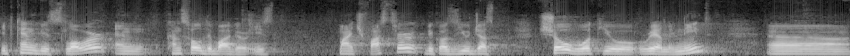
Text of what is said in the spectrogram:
it can be slower. And console debugger is much faster because you just show what you really need. Uh,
